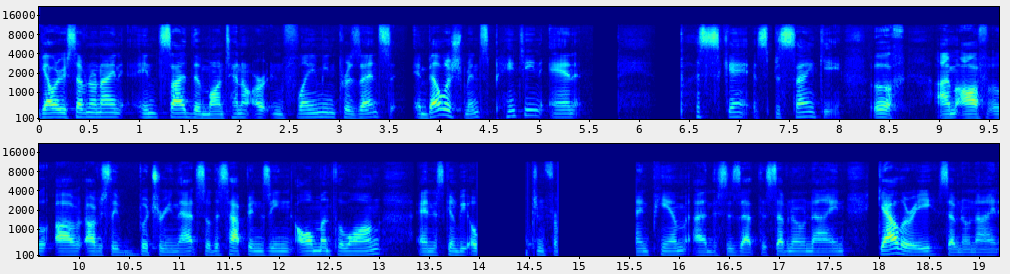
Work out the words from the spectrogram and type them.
Gallery 709 inside the Montana Art in Framing presents embellishments, painting, and Spisanki. Ugh, I'm off, obviously butchering that. So this happens in all month long, and it's going to be open from 9 p.m. And this is at the 709 Gallery 709,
